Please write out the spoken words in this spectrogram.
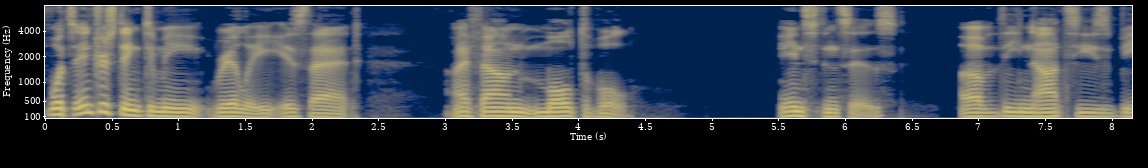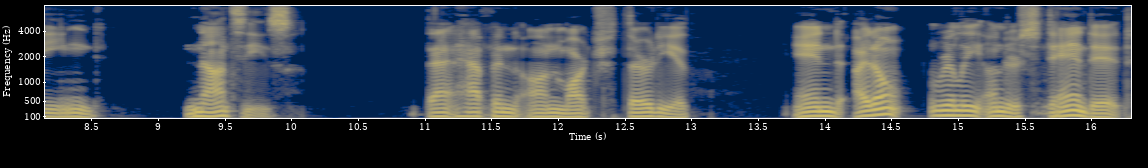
What's interesting to me, really, is that I found multiple instances of the Nazis being Nazis. That happened on March 30th. And I don't really understand it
